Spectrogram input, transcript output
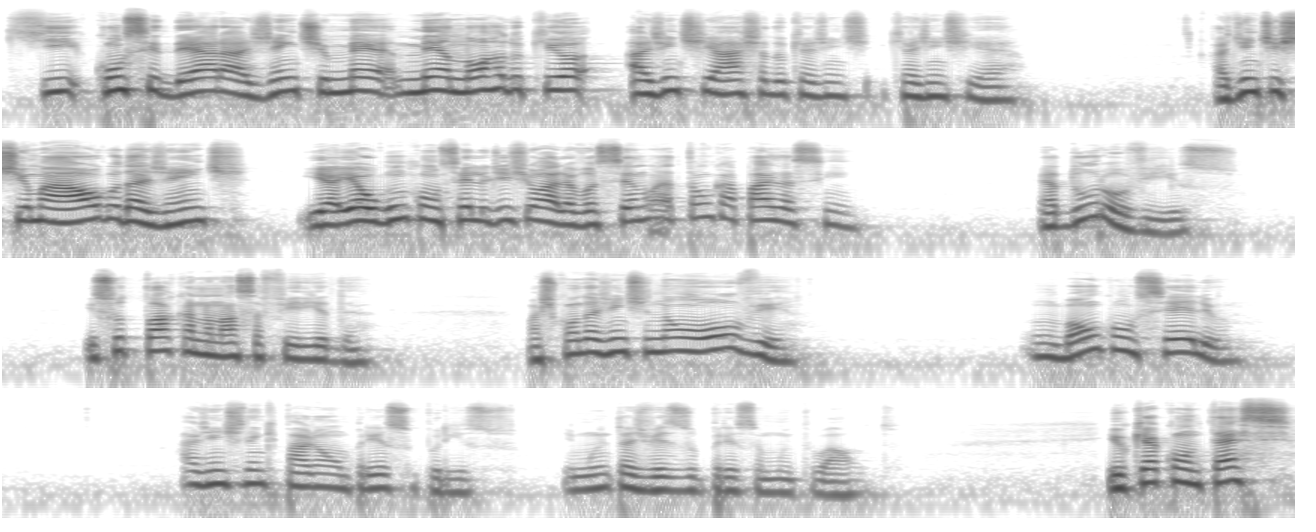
que considera a gente me menor do que a gente acha do que a gente, que a gente é. A gente estima algo da gente e aí algum conselho diz: olha, você não é tão capaz assim. É duro ouvir isso. Isso toca na nossa ferida. Mas quando a gente não ouve um bom conselho, a gente tem que pagar um preço por isso. E muitas vezes o preço é muito alto. E o que acontece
